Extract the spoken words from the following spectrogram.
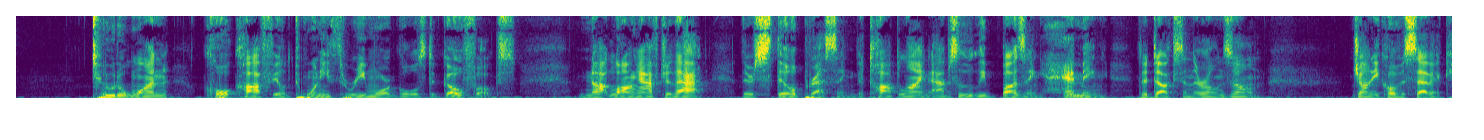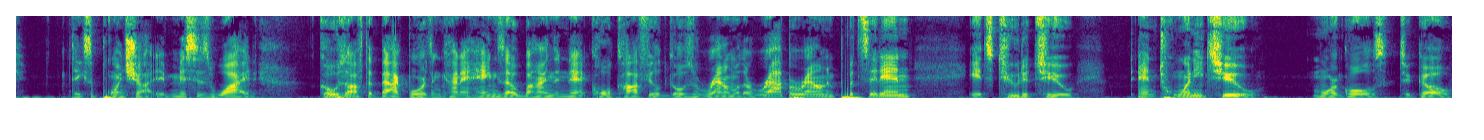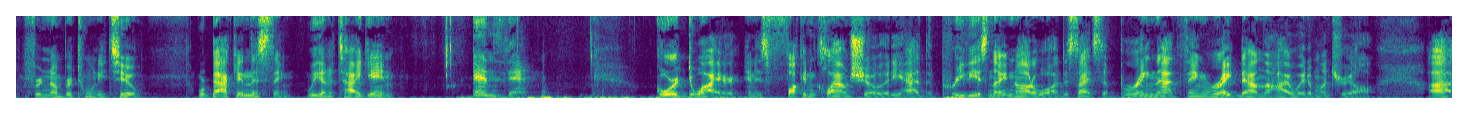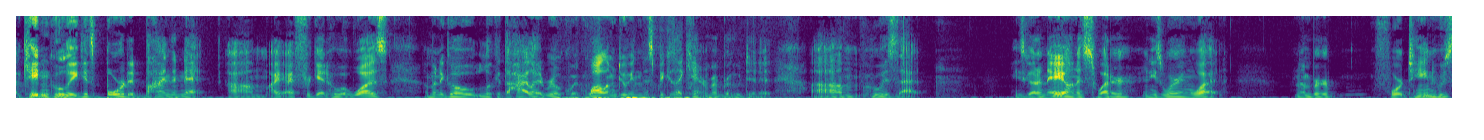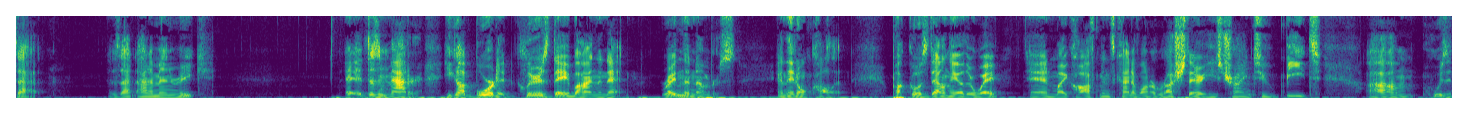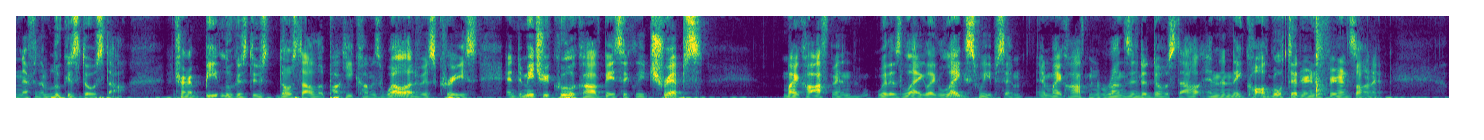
two to one. Cole Caufield, 23 more goals to go, folks. Not long after that, they're still pressing. The top line absolutely buzzing, hemming the Ducks in their own zone. Johnny Kovacevic takes a point shot. It misses wide. Goes off the backboards and kind of hangs out behind the net. Cole Caufield goes around with a wrap around and puts it in. It's 2 to 2 and 22 more goals to go for number 22. We're back in this thing. We got a tie game. And then Gord Dwyer and his fucking clown show that he had the previous night in Ottawa decides to bring that thing right down the highway to Montreal. Uh, Kaiden Guhle gets boarded behind the net. Um, I, I, forget who it was. I'm going to go look at the highlight real quick while I'm doing this because I can't remember who did it. Um, who is that? He's got an A on his sweater and he's wearing what? Number 14? Who's that? Is that Adam Henrique? It doesn't matter. He got boarded, clear as day behind the net, right in the numbers and they don't call it. Puck goes down the other way, and Mike Hoffman's kind of on a rush there. He's trying to beat um, who is in net for them? Lukas Dostal. Trying to beat Lukas Dostal. The puck he comes well out of his crease, and Dmitry Kulikov basically trips Mike Hoffman with his leg, like leg sweeps him, and Mike Hoffman runs into Dostal, and then they call goaltender interference on it.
